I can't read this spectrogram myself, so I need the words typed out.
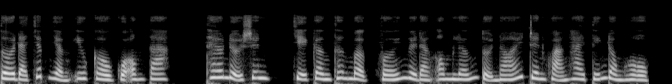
tôi đã chấp nhận yêu cầu của ông ta. Theo nữ sinh, chỉ cần thân mật với người đàn ông lớn tuổi nói trên khoảng 2 tiếng đồng hồ,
